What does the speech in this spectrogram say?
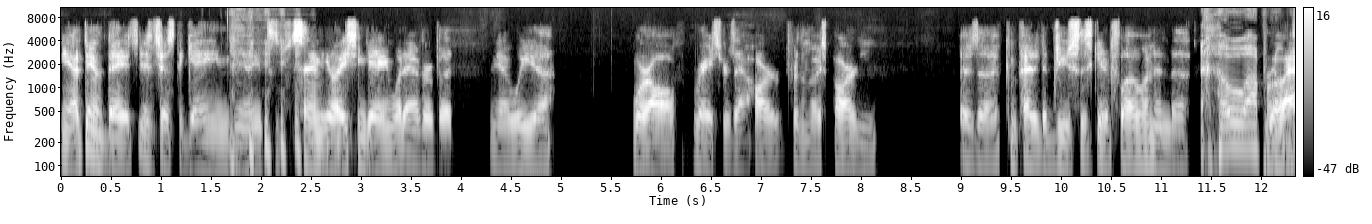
you know at the end of the day it's, it's just a game you know it's a simulation game whatever. But you know we uh we're all racers at heart for the most part. And those uh, competitive juices get it flowing and uh, Oh, I go promise.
